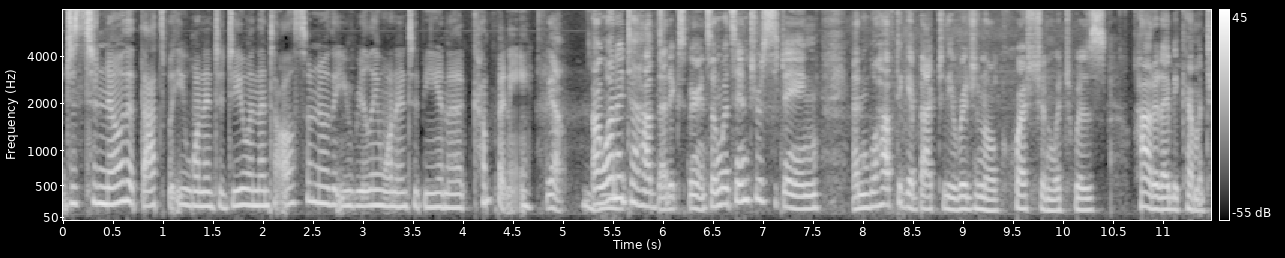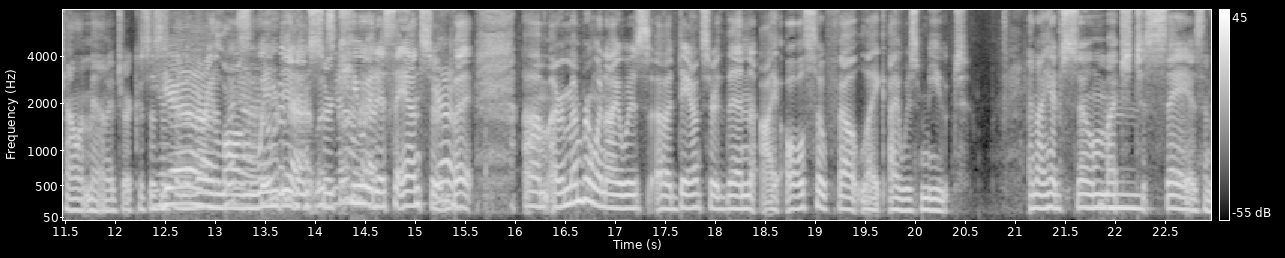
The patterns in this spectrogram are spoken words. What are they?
just to know that that's what you wanted to do, and then to also know that you really wanted to be in a company. Yeah, I wanted to have that experience. And what's interesting, and we'll have to get back to the original question, which was, how did I become a talent manager? Because this Yeah, has been a very let's go to long-winded and Let's circuitous answer. Yeah. But um, I remember when I was a dancer, then I also felt like I was mute. And I had so much Mm. to say as an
